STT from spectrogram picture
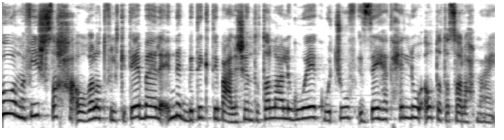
هو مفيش صح أو غلط في الكتابة لأنك بتكتب علشان تطلع اللي جواك وتشوف إزاي هتحله أو تتصالح معاه.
